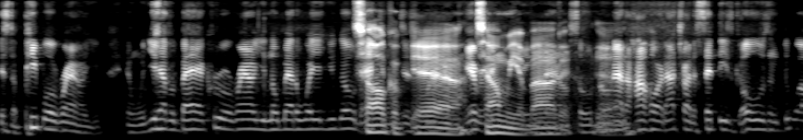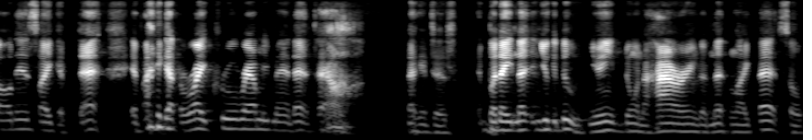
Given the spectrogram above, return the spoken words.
is the people around you. And when you have a bad crew around you, no matter where you go, Talk of- bring yeah, tell me about down. it. So no Yeah. matter how hard I try to set these goals and do all this, like if that if I ain't got the right crew around me, man, that ah, that can just but ain't nothing you can do. You ain't doing the hiring or nothing like that. So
